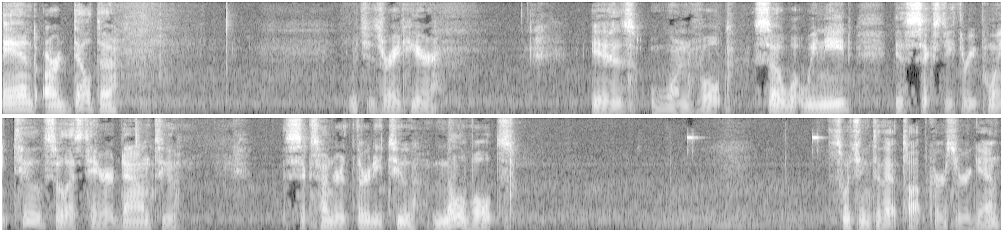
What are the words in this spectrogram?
And our delta, which is right here, is 1 volt. So what we need is 63.2. So let's tear it down to 632 millivolts. Switching to that top cursor again.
